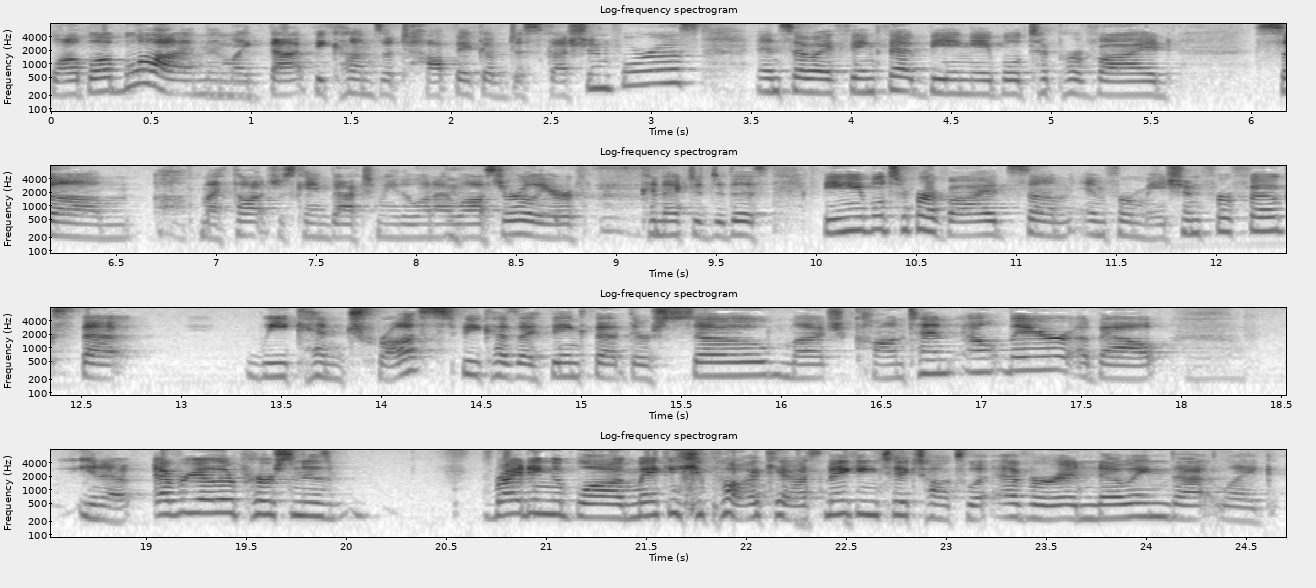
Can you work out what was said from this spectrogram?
blah blah blah and then mm-hmm. like that becomes a topic of discussion for us. And so I think that being able to provide some oh, my thought just came back to me the one I lost earlier connected to this being able to provide some information for folks that we can trust because I think that there's so much content out there about you know every other person is writing a blog, making a podcast, making TikToks, whatever, and knowing that like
